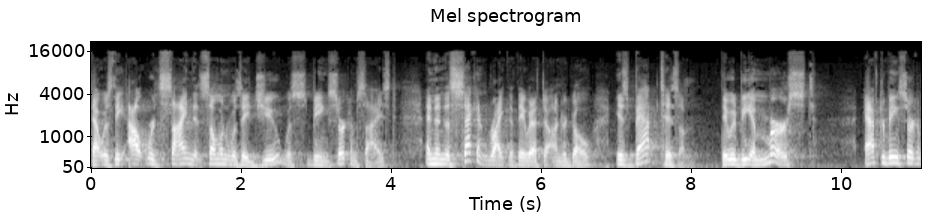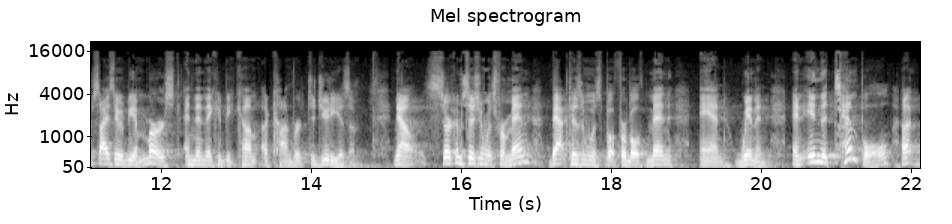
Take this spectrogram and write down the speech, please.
That was the outward sign that someone was a Jew, was being circumcised. And then the second rite that they would have to undergo is baptism. They would be immersed. After being circumcised, they would be immersed, and then they could become a convert to Judaism. Now, circumcision was for men, baptism was for both men and women. And in the temple, uh,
